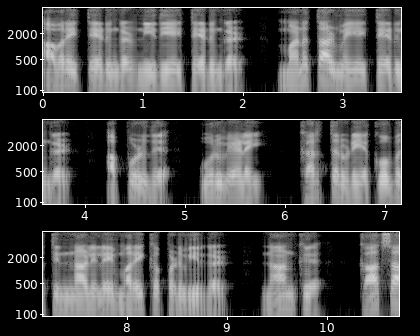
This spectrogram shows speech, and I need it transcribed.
அவரை தேடுங்கள் நீதியை தேடுங்கள் மனத்தாழ்மையை தேடுங்கள். அப்பொழுது ஒருவேளை கர்த்தருடைய கோபத்தின் நாளிலே மறைக்கப்படுவீர்கள். நான்கு காசா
